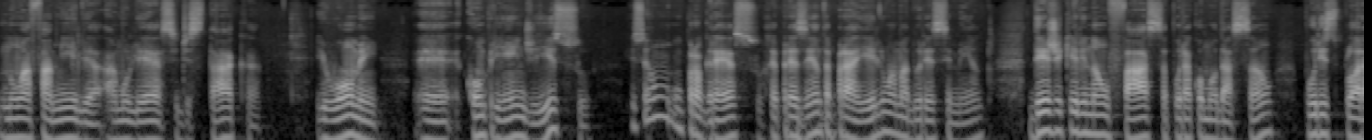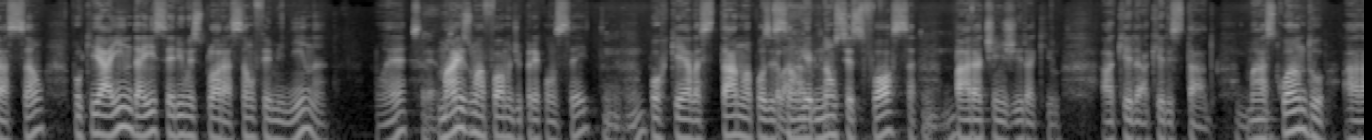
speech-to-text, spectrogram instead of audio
numa família a mulher se destaca e o homem é, compreende isso, isso é um, um progresso, representa uhum. para ele um amadurecimento, desde que ele não faça por acomodação, por exploração, porque ainda aí seria uma exploração feminina, não é? Certo. Mais uma forma de preconceito, uhum. porque ela está numa posição claro. e ele não se esforça uhum. para atingir aquilo, aquele, aquele estado. Uhum. Mas quando a,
